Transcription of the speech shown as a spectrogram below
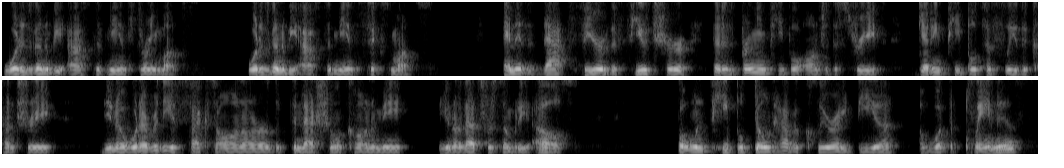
what is going to be asked of me in three months? What is going to be asked of me in six months? And it's that fear of the future that is bringing people onto the streets, getting people to flee the country. You know, whatever the effects on our the national economy, you know, that's for somebody else. But when people don't have a clear idea of what the plan is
